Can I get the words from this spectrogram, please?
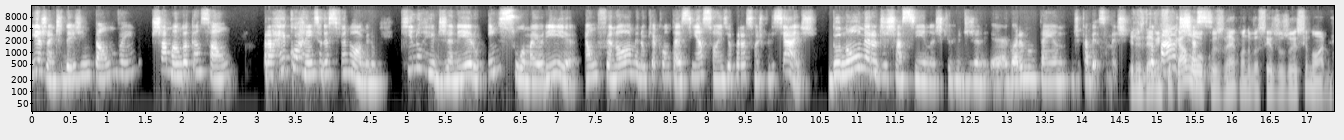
E a gente, desde então, vem chamando atenção para a recorrência desse fenômeno, que no Rio de Janeiro, em sua maioria, é um fenômeno que acontece em ações e operações policiais. Do número de chacinas que o Rio de Janeiro. É, agora eu não tenho de cabeça, mas. Eles devem ficar de loucos, né, quando vocês usam esse nome.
